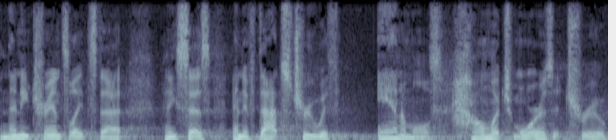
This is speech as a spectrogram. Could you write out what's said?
And then he translates that and he says, and if that's true with animals, how much more is it true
